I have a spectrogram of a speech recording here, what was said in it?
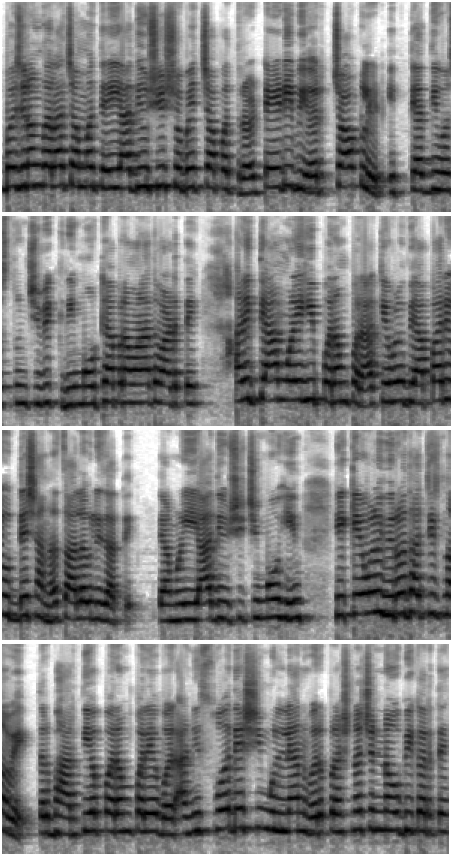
बजरंग दलाच्या मते या दिवशी शुभेच्छा पत्र टेडी बिअर चॉकलेट इत्यादी वस्तूंची विक्री मोठ्या प्रमाणात वाढते आणि त्यामुळे ही परंपरा केवळ व्यापारी उद्देशानं चालवली जाते. त्यामुळे या दिवशीची मोहीम ही केवळ विरोधाचीच नव्हे तर भारतीय परंपरेवर आणि स्वदेशी मूल्यांवर प्रश्नचिन्ह उभी करते.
